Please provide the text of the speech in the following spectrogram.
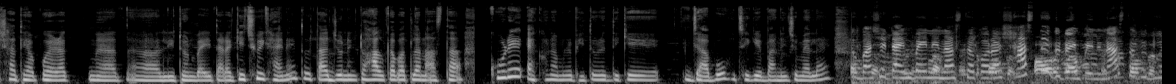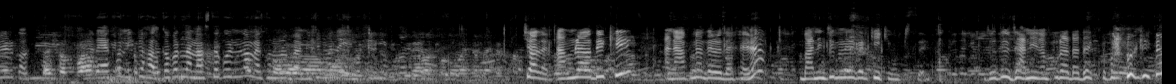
সাথে আপু এরা আহ, আহ, লিটন বাই তারা কিছুই খায় নাই। তো তার জন্য একটু হালকা পাতলা নাস্তা করে এখন আমরা ভিতরের দিকে যাব হচ্ছে গিয়ে বাণিজ্য মেলায়। তো বাসে টাইম পাইনি নাস্তা করার শাস্তি তো টাইম পাইনি নাস্তা তো দূরের কথা। তো এখন একটু হালকা পাতলা নাস্তা করে নিলাম এখন আমরা বাণিজ্য মেলায় চলেন আমরাও দেখি আর আপনাদেরও দেখাই না বাণিজ্য মেলায় এবার কি কি উঠছে? যদিও জানি না পুরাটা দেখতে পারব কিনা।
